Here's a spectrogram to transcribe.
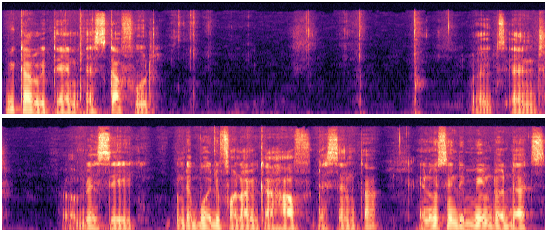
we can return a scaffold, right? And um, let's say in the body for now, we can have the center, and also in the main dot dart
